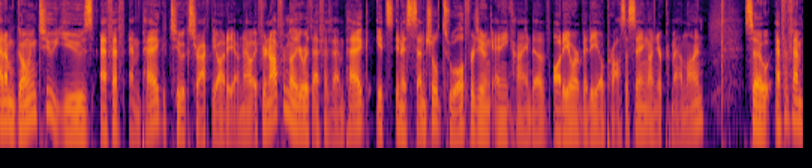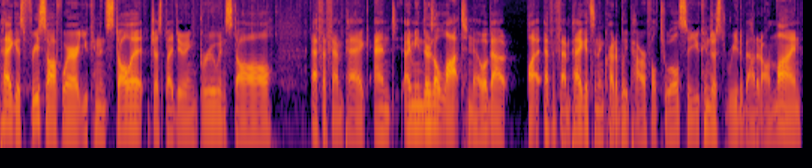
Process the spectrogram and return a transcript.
And I'm going to use FFmpeg to extract the audio. Now, if you're not familiar with FFmpeg, it's an essential tool for doing any kind of audio or video processing on your command line. So FFmpeg is free software. You can install it just by doing brew install FFmpeg. And I mean, there's a lot to know about uh, FFmpeg. It's an incredibly powerful tool, so you can just read about it online.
